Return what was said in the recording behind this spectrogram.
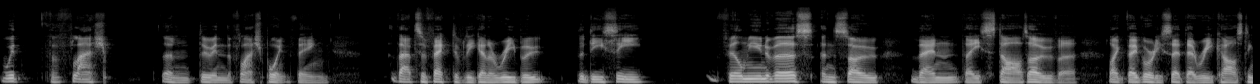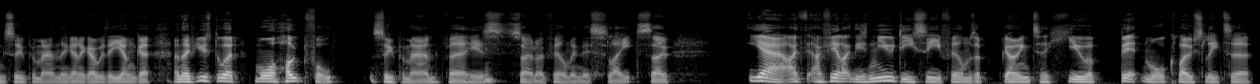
with the Flash and doing the Flashpoint thing, that's effectively going to reboot the DC film universe. And so then they start over. Like they've already said they're recasting Superman. They're going to go with a younger, and they've used the word more hopeful Superman for his hmm. solo film in this slate. So, yeah, I, th- I feel like these new DC films are going to hew a bit more closely to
